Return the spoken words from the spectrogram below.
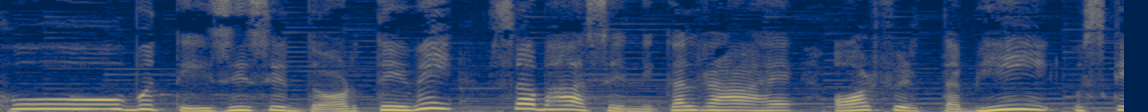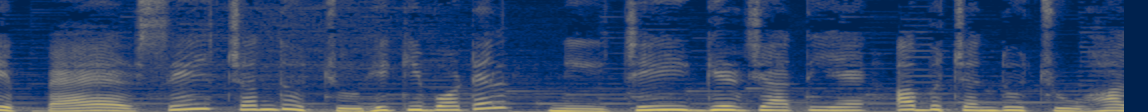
खूब तेज़ी से दौड़ते हुए सभा से निकल रहा है और फिर तभी उसके पैर से चंदू चूहे की बोतल नीचे गिर जाती है। अब चंदू चूहा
